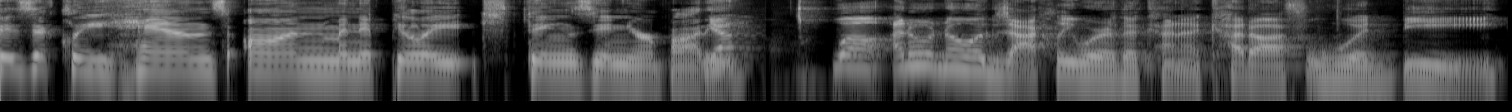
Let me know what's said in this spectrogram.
physically hands on manipulate things in your body? Yeah. Well, I don't know exactly where the kind of cutoff would be,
